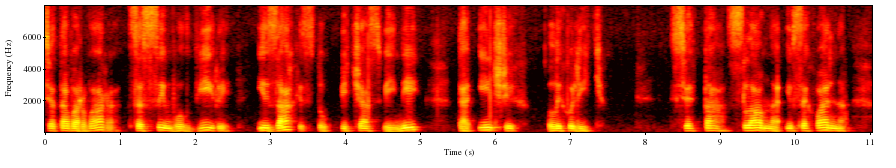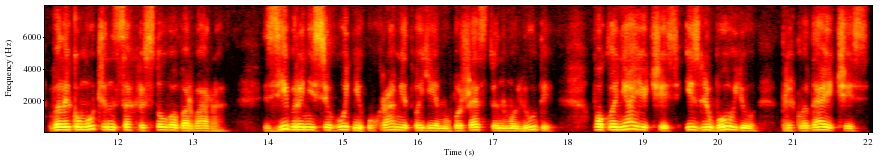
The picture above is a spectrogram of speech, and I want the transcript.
Свята Варвара це символ віри і захисту під час війни та інших лихоліть. Свята, славна і всехвальна великомучениця Христова Варвара, зібрані сьогодні у храмі Твоєму Божественному люди, поклоняючись і з любов'ю, прикладаючись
